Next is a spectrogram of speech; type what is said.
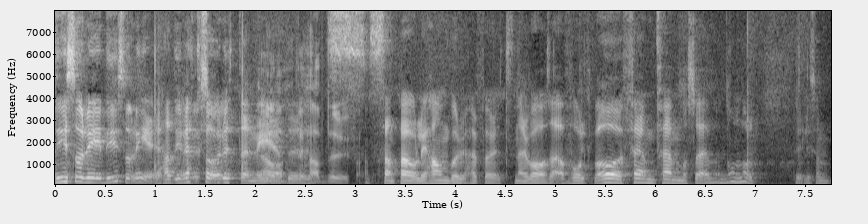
det, är 0-0. så det, är- det är så det är. Jag hade ju Ja, rätt förut där med Ja, det hade du fan. San Pauli Hamburg här förut. När det var så här, folk bara 5-5 och så är det 0-0. Det är liksom...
